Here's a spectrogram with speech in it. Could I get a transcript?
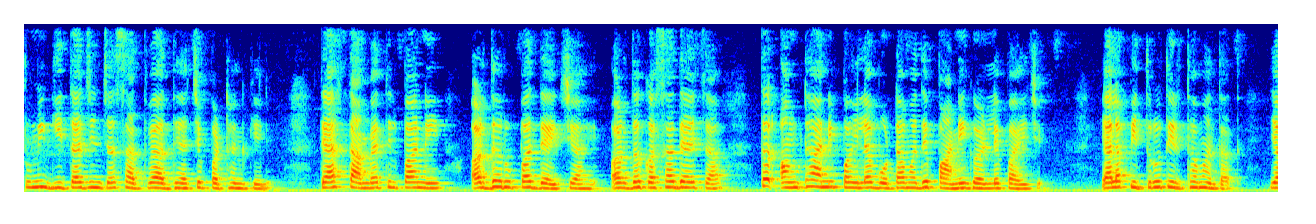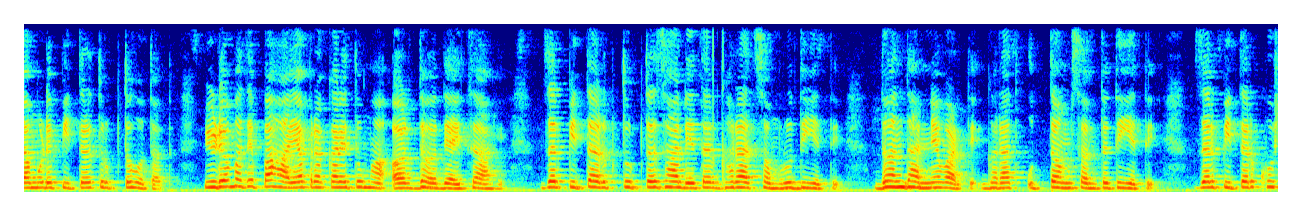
तुम्ही गीताजींच्या सातव्या अध्यायाचे पठण केले. त्याच तांब्यातील पाणी अर्धरूपात द्यायचे आहे. अर्ध कसा द्यायचा? तर अंगठा आणि पहिल्या बोटामध्ये पाणी गळले पाहिजे. याला पितृतीर्थ म्हणतात. यामुळे पितळ तृप्त होतात. व्हिडिओमध्ये पहा या प्रकारे तुम्हा अर्ध द्यायचा आहे. जर पितर तृप्त झाले तर घरात समृद्धी येते. धनधान्य वाढते. घरात उत्तम संतती येते. जर पितर खुश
